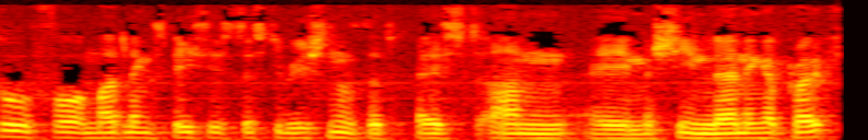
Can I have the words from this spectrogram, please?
tool for modeling species distributions that's based on a machine learning approach.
